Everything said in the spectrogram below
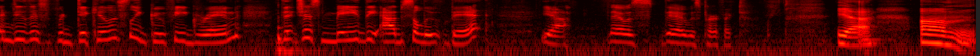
and do this ridiculously goofy grin that just made the absolute bit. Yeah, that was that was perfect. Yeah. Um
